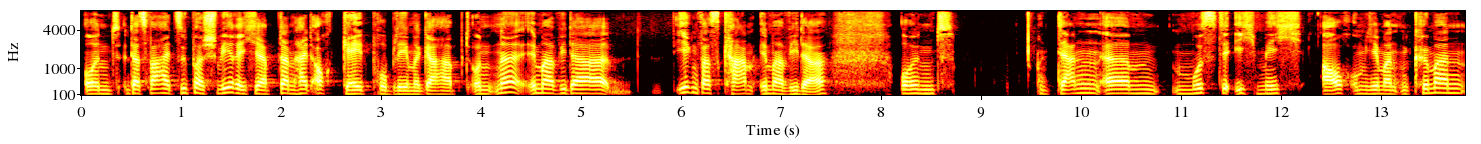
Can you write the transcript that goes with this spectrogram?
Und das war halt super schwierig. Ich habe dann halt auch Geldprobleme gehabt und ne, immer wieder, irgendwas kam immer wieder. Und dann ähm, musste ich mich auch um jemanden kümmern,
